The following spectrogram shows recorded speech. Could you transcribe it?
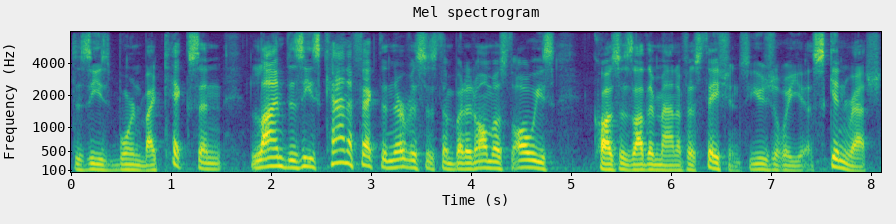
disease borne by ticks, and Lyme disease can affect the nervous system, but it almost always causes other manifestations, usually a skin rash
